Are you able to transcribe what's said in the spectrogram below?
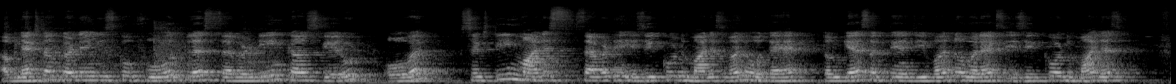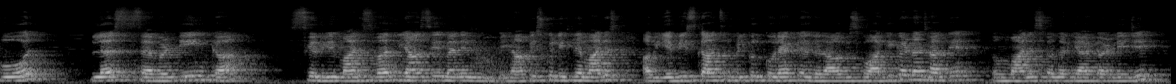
अब नेक्स्ट हम कर लेंगे इसको फोर प्लस सेवनटीन का square root over sixteen minus seventeen is equal to minus one होता है। तो हम कह सकते हैं जी one over x is equal to minus four plus seventeen का माइनस वन यहाँ से मैंने यहाँ पे इसको लिख लिया माइनस अब ये भी इसका आंसर बिल्कुल करेक्ट है, अगर आप इसको आगे करना चाहते हैं तो माइनस के अंदर क्या कर लीजिए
